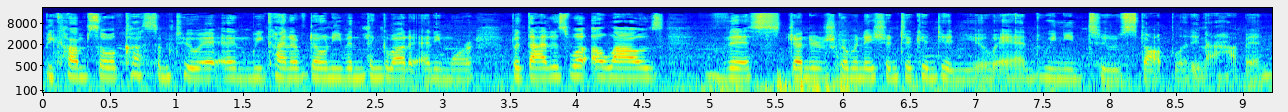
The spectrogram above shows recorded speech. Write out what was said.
become so accustomed to it and we kind of don't even think about it anymore. But that is what allows this gender discrimination to continue, and we need to stop letting that happen.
